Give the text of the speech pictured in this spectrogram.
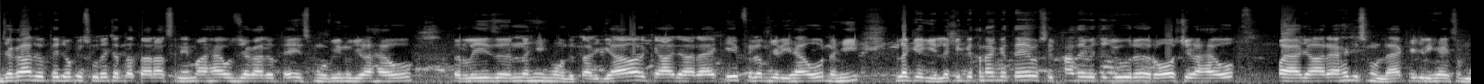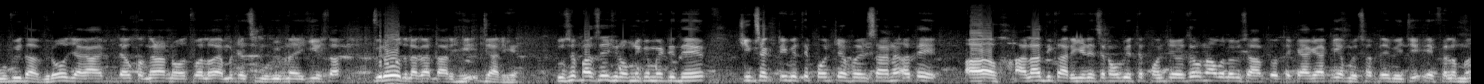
ਜਗ੍ਹਾ ਦੇ ਉੱਤੇ ਜੋ ਕਿ ਸੂਰਜ ਚੰਦਾ ਤਾਰਾ ਸਿਨੇਮਾ ਹੈ, ਉਸ ਜਗ੍ਹਾ ਦੇ ਉੱਤੇ ਇਸ ਮੂਵੀ ਨੂੰ ਜਿਹੜਾ ਹੈ ਉਹ ਰਿਲੀਜ਼ ਨਹੀਂ ਹੋਣ ਦਿੱਤਾ ਗਿਆ ਔਰ ਕਿਹਾ ਜਾ ਰਿਹਾ ਹੈ ਕਿ ਫਿਲਮ ਜਿਹੜੀ ਹੈ ਉਹ ਨਹੀਂ ਲੱਗੇਗੀ। ਲੇਕਿਨ ਕਿਤਨਾ ਕਿਤੇ ਸਿੱਖਾਂ ਦੇ ਵਿੱਚ ਜ਼ਰੂਰ ਰੋਸ ਜਿਹੜਾ ਹੈ ਉਹ ਪਾਇਆ ਜਾ ਰਿਹਾ ਹੈ, ਜਿਸ ਨੂੰ ਲੈ ਕੇ ਜਿਹੜੀ ਹੈ ਇਸ ਮੂਵੀ ਦਾ ਵਿਰੋਧ ਜਗਾ ਜੋ ਕੰਗਣਾ ਰਣੌਤ ਵੱਲੋਂ ਐਮਰਜੈਂਸੀ ਮੂਵੀ ਬਣਾਈ ਗਈ ਉਸ ਦਾ ਵਿਰੋਧ ਲਗਾਤਾਰ ਹੀ ਜਾਰੀ ਹੈ। ਦੂਸਰੇ ਪਾਸੇ ਸ਼੍ਰੋਮਣੀ ਕਮੇਟੀ ਦੇ ਚੀਫ ਸੈਕਟਰੀ ਵੀ ਇੱਥੇ ਪਹੁੰਚੇ ਹੋਏ ਸਨ ਅਤੇ ਆਲਾ ਅਧਿਕਾਰੀ ਜਿਹੜੇ ਸਨ, ਉਹ ਵੀ ਇੱਥੇ ਪਹੁੰਚੇ ਹੋਏ ਸਨ। ਉਹਨਾਂ ਵੱਲੋਂ ਵੀ ਸਾਫ਼ ਤੌਰ ਤੇ ਕਿਹਾ ਗਿਆ ਕਿ ਅੰਮ੍ਰਿਤਸਰ ਦੇ ਵਿੱਚ ਇਹ ਫਿਲਮ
